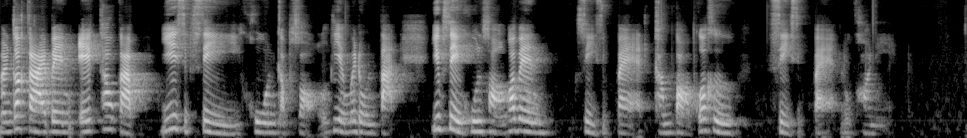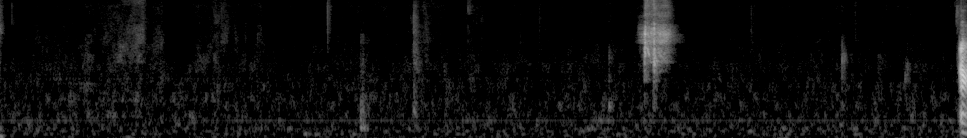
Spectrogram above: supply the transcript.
มันก็กลายเป็น x เท่ากับ 24 คูณกับ 2 ที่ยังไม่โดนตัด 24 คูณ 2 ก็เป็น 48 คำตอบก็คือ 48 ลูกข้อนี้ อะ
